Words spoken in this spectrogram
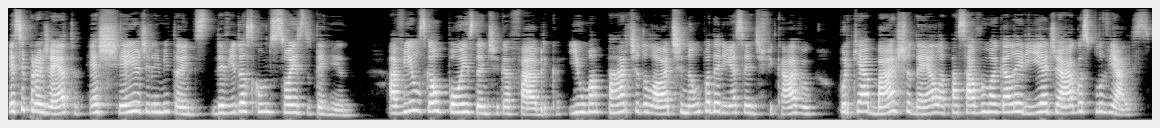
Esse projeto é cheio de limitantes devido às condições do terreno. Havia os galpões da antiga fábrica e uma parte do lote não poderia ser edificável porque abaixo dela passava uma galeria de águas pluviais.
